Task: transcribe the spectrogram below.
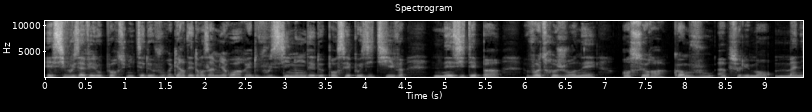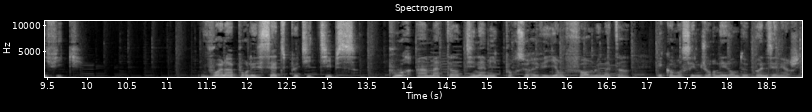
Et si vous avez l'opportunité de vous regarder dans un miroir et de vous inonder de pensées positives, n'hésitez pas, votre journée en sera, comme vous, absolument magnifique. Voilà pour les 7 petits tips pour un matin dynamique pour se réveiller en forme le matin et commencer une journée dans de bonnes énergies.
